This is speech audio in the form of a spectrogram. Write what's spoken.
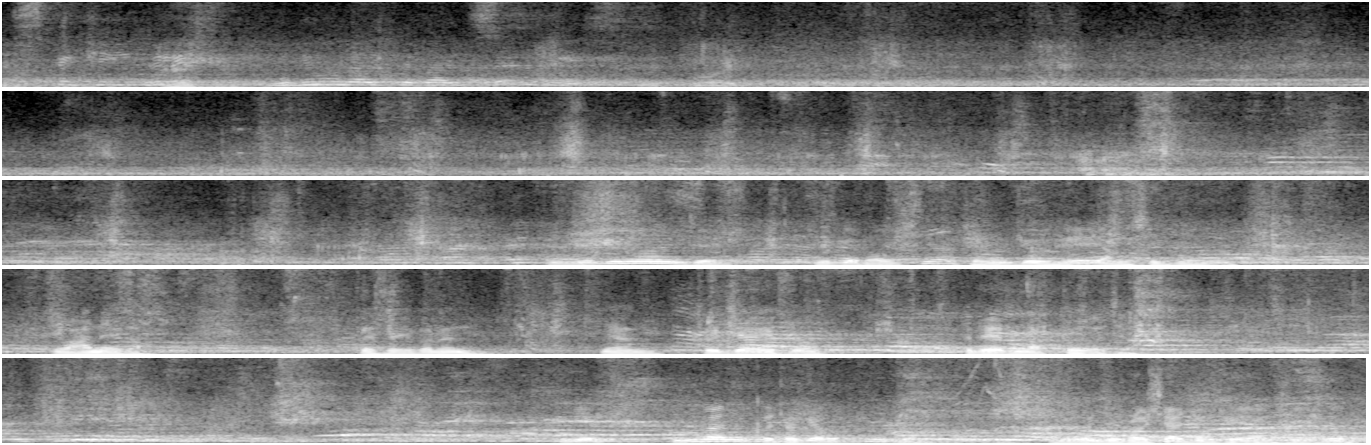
Speak English. Would you like to write service? 여기는 이제 여기 러시아 종교회 양식이에요. 이 안에가. 그래서 이거는 그냥 조지아에서 그대로 놔둔 거죠. 이게 일반 그 저기하고 틀리죠. 이건 이제 러시아 종교회 양식이고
